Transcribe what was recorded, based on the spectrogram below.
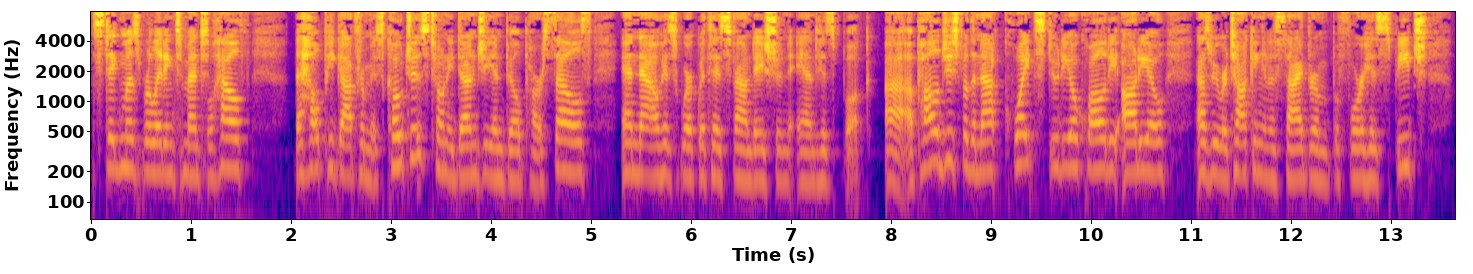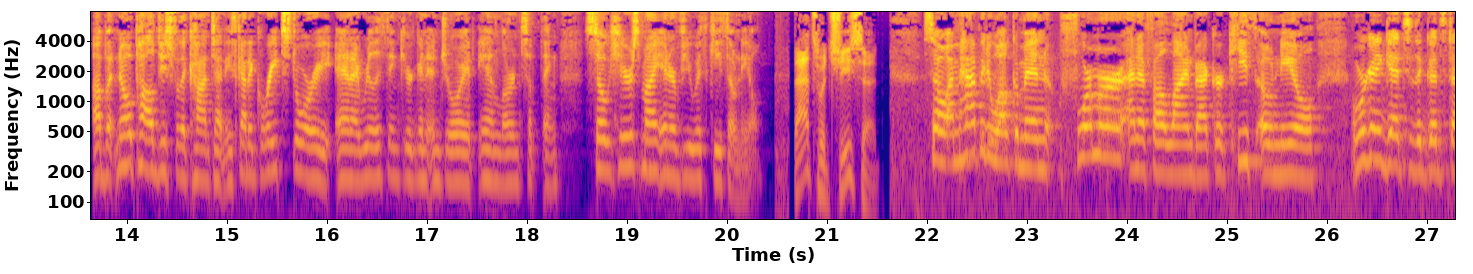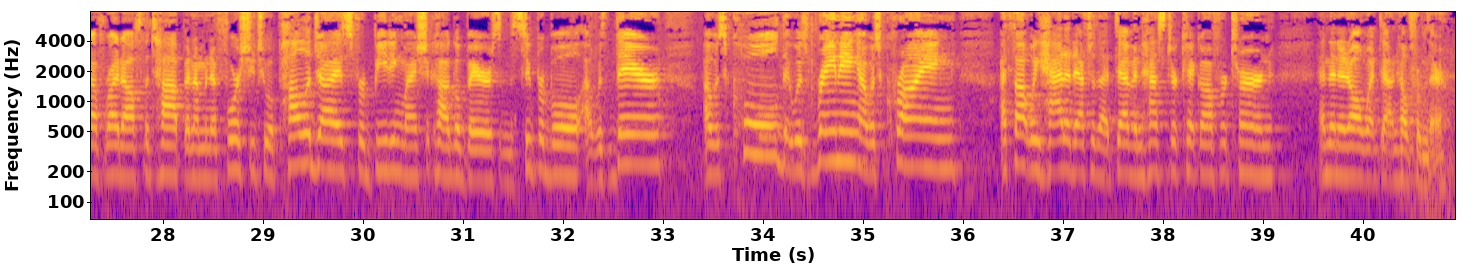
stigmas relating to mental health, the help he got from his coaches, Tony Dungy and Bill Parcells, and now his work with his foundation and his book. Uh, apologies for the not quite studio quality audio as we were talking in a side room before his speech, uh, but no apologies for the content. He's got a great story, and I really think you're going to enjoy it and learn something. So here's my interview with Keith O'Neil. That's what she said. So I'm happy to welcome in former NFL linebacker Keith O'Neil. And we're going to get to the good stuff right off the top. And I'm going to force you to apologize for beating my Chicago Bears in the Super Bowl. I was there. I was cold. It was raining. I was crying. I thought we had it after that Devin Hester kickoff return. And then it all went downhill from there.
